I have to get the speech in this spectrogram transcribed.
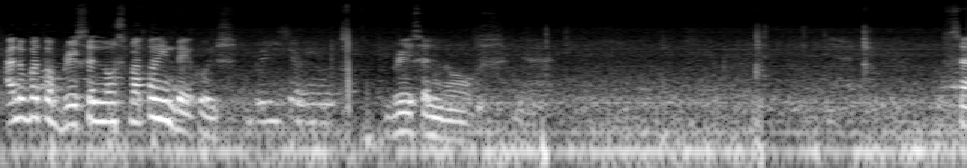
Ano ba to? Bristle nose ba to? Hindi, Kuis. Breezer. Bristle nose. Yan. Sa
